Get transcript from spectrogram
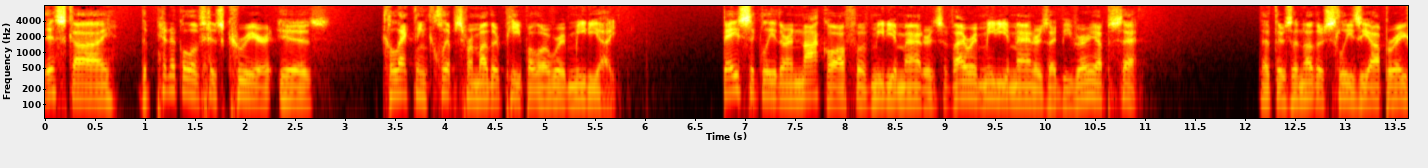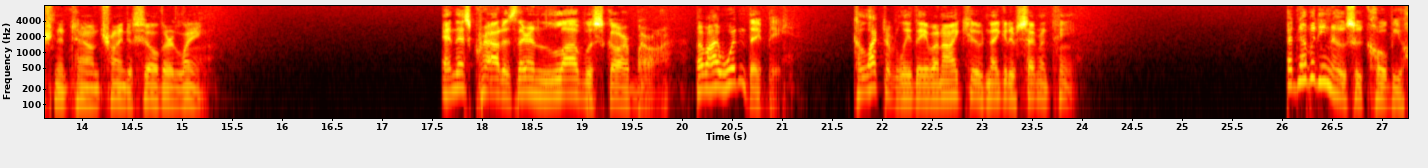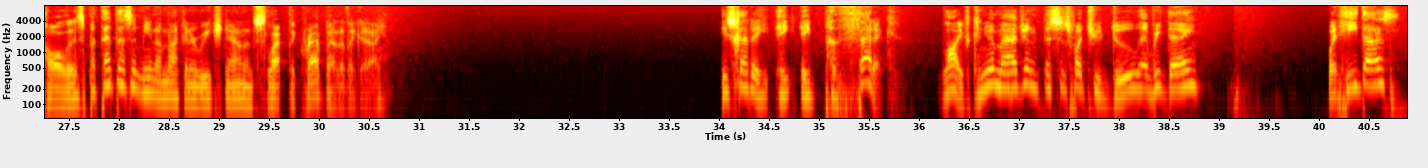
This guy, the pinnacle of his career is collecting clips from other people over at Mediaite basically they're a knockoff of Media Matters. If I were at Media Matters, I'd be very upset that there's another sleazy operation in town trying to fill their lane. And this crowd is they're in love with Scarborough. But why wouldn't they be? Collectively, they have an IQ of negative 17. But nobody knows who Colby Hall is, but that doesn't mean I'm not going to reach down and slap the crap out of the guy. He's got a, a, a pathetic life. Can you imagine? This is what you do every day? What he does?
